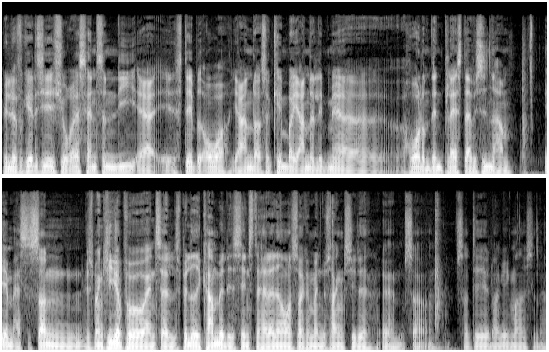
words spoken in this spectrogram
Vil det være forkert at sige, at Jores han sådan lige er øh, steppet over i andre, og så kæmper I andre lidt mere øh, hårdt om den plads, der er ved siden af ham? Jamen altså sådan, hvis man kigger på antal spillede i kampe det seneste halvandet år, så kan man jo sagtens sige det. Øhm, så, så det er nok ikke meget ved siden af.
